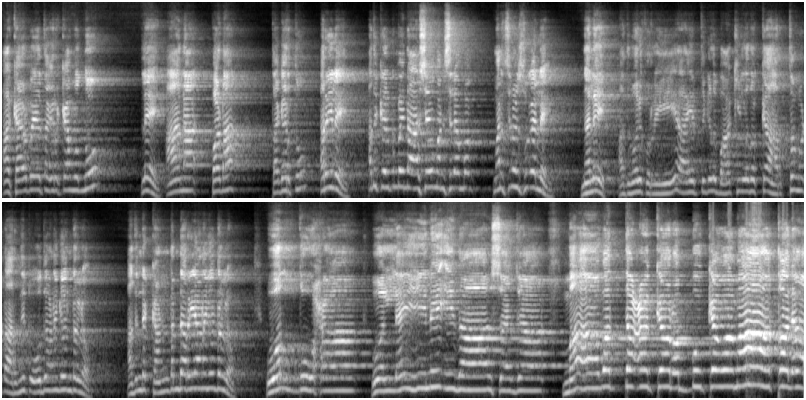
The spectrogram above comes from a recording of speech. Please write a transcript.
ആ കഴവയെ തകർക്കാൻ വന്നു അല്ലേ ആന പട തകർത്തു അറിയില്ലേ അത് കേൾക്കുമ്പോൾ അതിന്റെ ആശയം മനസ്സിലാകുമ്പോൾ മനസ്സിനൊരു സുഖമല്ലേ എന്നാലേ അതുപോലെ കുറേ ആയത്തുകൾ ബാക്കിയുള്ളതൊക്കെ അർത്ഥം കൊണ്ട് അറിഞ്ഞിട്ട് ഓതുകയാണെങ്കിൽ ഉണ്ടല്ലോ അതിന്റെ കണ്ടന്റ് അറിയുകയാണെങ്കിൽ ഉണ്ടല്ലോ والضحى والليل إذا سجى ما ودعك ربك وما قلى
